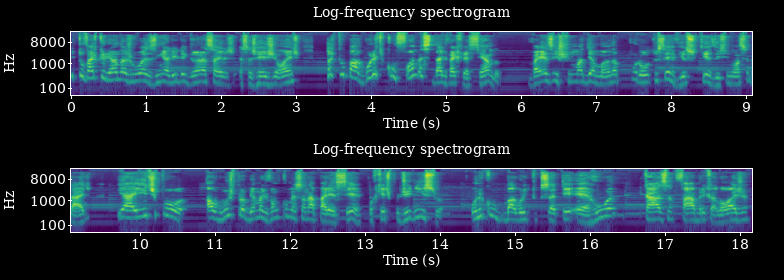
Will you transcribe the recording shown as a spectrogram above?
E tu vai criando as ruazinhas ali, ligando essas, essas regiões. Só que o bagulho é que conforme a cidade vai crescendo, vai existindo uma demanda por outros serviços que existem numa cidade. E aí, tipo, alguns problemas vão começando a aparecer, porque, tipo, de início, o único bagulho que tu precisa ter é rua, casa, fábrica, loja.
